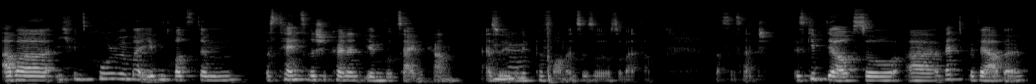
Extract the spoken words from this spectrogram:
Aber ich finde es cool, wenn man eben trotzdem das tänzerische Können irgendwo zeigen kann. Also mhm. eben mit Performances oder so weiter. Das ist halt. Es gibt ja auch so äh, Wettbewerbe,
